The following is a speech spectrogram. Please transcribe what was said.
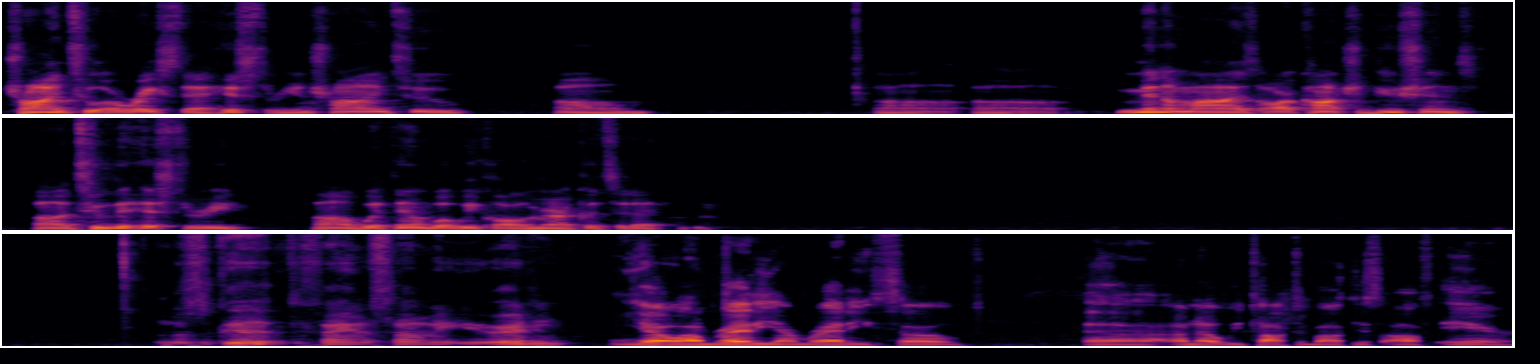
trying to erase that history and trying to um, uh, uh, minimize our contributions uh, to the history uh, within what we call America today. What's good, the famous homie? You ready? Yo, I'm ready. I'm ready. So uh I know we talked about this off air,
